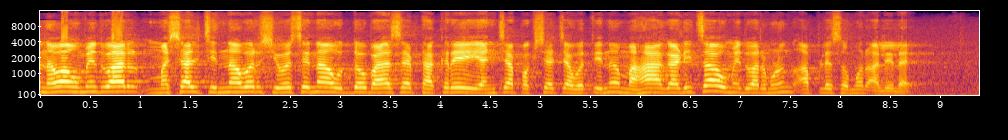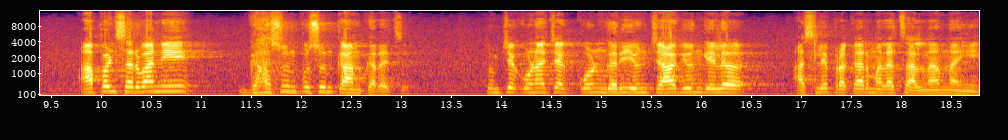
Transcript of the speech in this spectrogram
नवा उमेदवार मशाल चिन्हावर शिवसेना उद्धव बाळासाहेब ठाकरे यांच्या पक्षाच्या वतीनं महाआघाडीचा उमेदवार म्हणून आपल्यासमोर आलेला आहे. आपण सर्वांनी घासून पुसून काम करायचं. तुमचे कोणाच्या कोण घरी येऊन चहा घेऊन गेलं असले प्रकार मला चालणार नाही.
